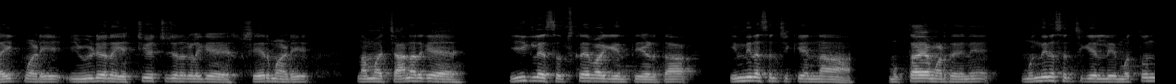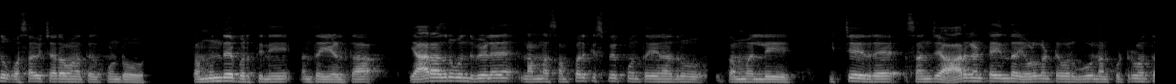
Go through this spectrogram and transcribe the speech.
ಲೈಕ್ ಮಾಡಿ, ಈ ವಿಡಿಯೋನ ಹೆಚ್ಚು ಹೆಚ್ಚು ಜನಗಳಿಗೆ ಶೇರ್ ಮಾಡಿ, ನಮ್ಮ ಚಾನಲ್ಗೆ ಈಗಲೇ ಸಬ್ಸ್ಕ್ರೈಬ್ ಆಗಿ ಅಂತ ಹೇಳ್ತಾ ಇಂದಿನ ಸಂಚಿಕೆಯನ್ನು ಮುಕ್ತಾಯ ಮಾಡ್ತಾಯಿದ್ದೀನಿ ಮುಂದಿನ ಸಂಚಿಕೆಯಲ್ಲಿ ಮತ್ತೊಂದು ಹೊಸ ವಿಚಾರವನ್ನು ತೆಗೆದುಕೊಂಡು ತಮ್ಮ ಮುಂದೆ ಬರ್ತೀನಿ ಅಂತ ಹೇಳ್ತಾ, ಯಾರಾದರೂ ಒಂದು ವೇಳೆ ನಮ್ಮನ್ನ ಸಂಪರ್ಕಿಸಬೇಕು ಅಂತ ಏನಾದರೂ ತಮ್ಮಲ್ಲಿ ಇಚ್ಛೆ ಇದ್ದರೆ ಸಂಜೆ ಆರು ಗಂಟೆಯಿಂದ ಏಳು ಗಂಟೆವರೆಗೂ ನಾನು ಕೊಟ್ಟಿರುವಂಥ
